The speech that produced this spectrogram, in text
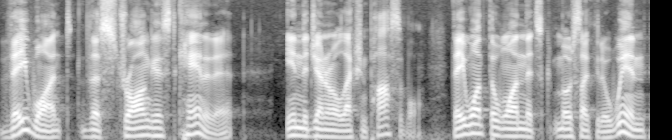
they want the strongest candidate in the general election possible. They want the one that's most likely to win.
